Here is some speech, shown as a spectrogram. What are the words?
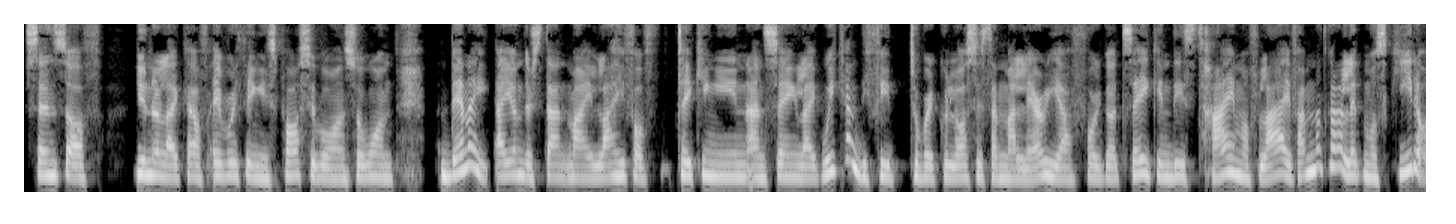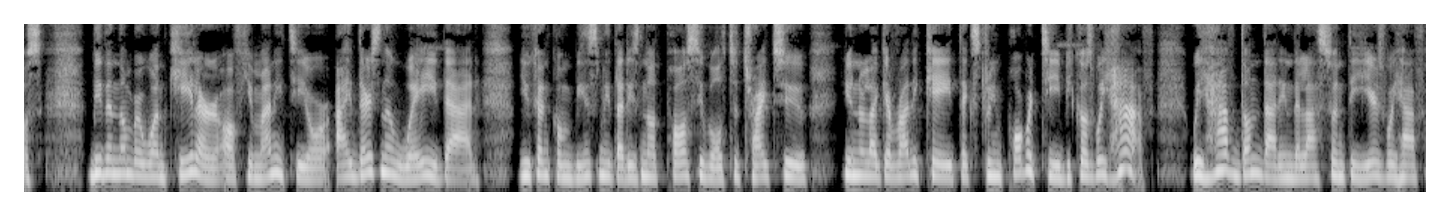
sense of, you know, like of everything is possible and so on. Then I, I understand my life of taking in and saying like, we can defeat tuberculosis and malaria for God's sake in this time of life. I'm not going to let mosquitoes be the number one killer of humanity or I, there's no way that you can convince me that it's not possible to try to, you know, like eradicate extreme poverty because we have, we have done that in the last 20 years. We have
